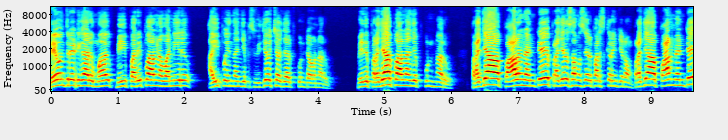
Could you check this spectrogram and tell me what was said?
రేవంత్ రెడ్డి గారు మీ పరిపాలన వన్ ఇయర్ అయిపోయిందని చెప్పేసి విజయోత్సవాలు జరుపుకుంటా ఉన్నారు. మీది ప్రజాపాలన చెప్పుకుంటున్నారు. ప్రజాపాలన అంటే ప్రజల సమస్యలు పరిష్కరించడం. ప్రజాపాలన అంటే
